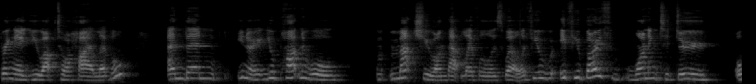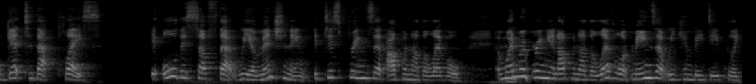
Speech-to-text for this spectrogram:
bring a, you up to a higher level and then you know your partner will match you on that level as well if you if you're both wanting to do or get to that place it, all this stuff that we are mentioning it just brings it up another level and when we're bringing it up another level it means that we can be deeply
